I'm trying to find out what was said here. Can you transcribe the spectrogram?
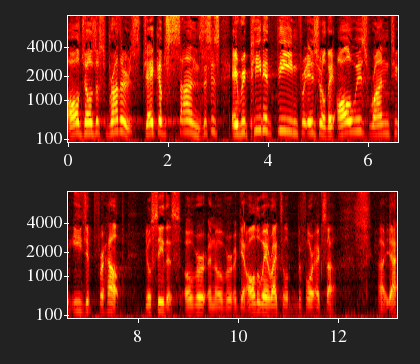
All Joseph's brothers, Jacob's sons. This is a repeated theme for Israel. They always run to Egypt for help. You'll see this over and over again, all the way right before exile. Uh, yeah,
